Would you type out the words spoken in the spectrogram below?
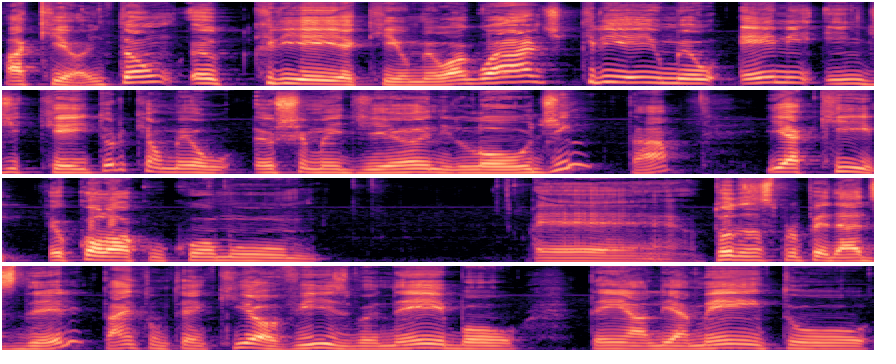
Aqui, ó. Então eu criei aqui o meu aguarde, criei o meu N indicator, que é o meu, eu chamei de N loading, tá? E aqui eu coloco como é, todas as propriedades dele, tá? Então tem aqui, ó, visible, enable, tem alinhamento,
